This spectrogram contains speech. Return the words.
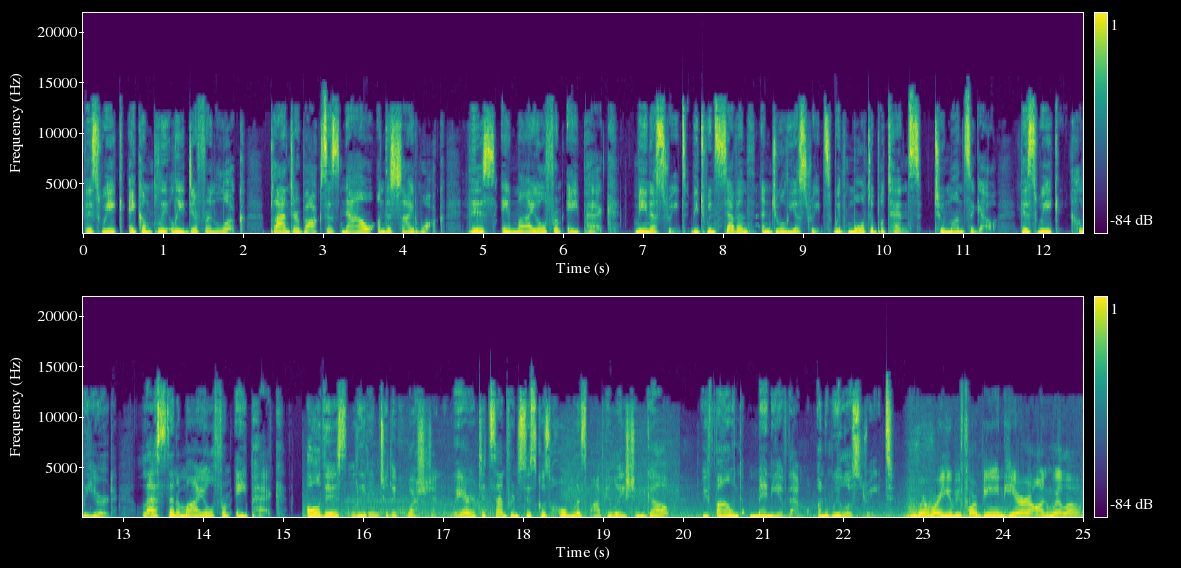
This week, a completely different look. Planter boxes now on the sidewalk. This a mile from APEC. Minna Street between 7th and Julia Streets with multiple tents two months ago. This week, cleared. Less than a mile from APEC. All this leading to the question where did San Francisco's homeless population go? We found many of them on Willow Street. Where were you before being here on Willow?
